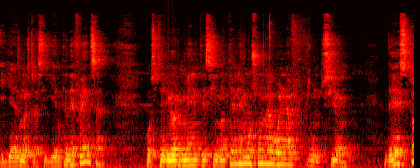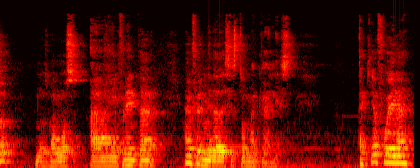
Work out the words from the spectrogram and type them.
y ya es nuestra siguiente defensa. Posteriormente, si no tenemos una buena función de esto, nos vamos a enfrentar a enfermedades estomacales. Aquí afuera,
